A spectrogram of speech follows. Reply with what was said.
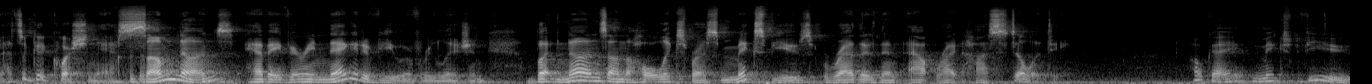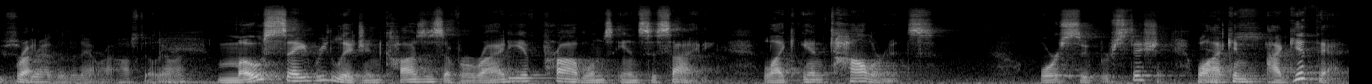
That's a good question to ask. Some nones have a very negative view of religion, but nones on the whole express mixed views rather than outright hostility. Okay, mixed views Right. rather than outright hostility. All right. Most say religion causes a variety of problems in society, like intolerance or superstition. Well, I can I get that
